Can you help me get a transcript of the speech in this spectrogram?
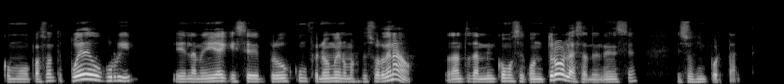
como pasó antes. Puede ocurrir en la medida que se produzca un fenómeno más desordenado. Por lo tanto, también cómo se controla esa tendencia, eso es importante.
